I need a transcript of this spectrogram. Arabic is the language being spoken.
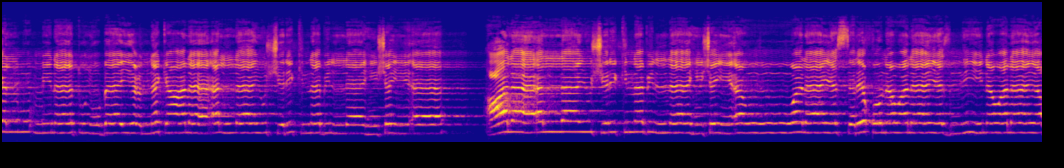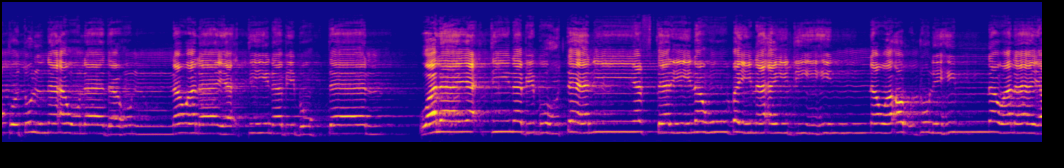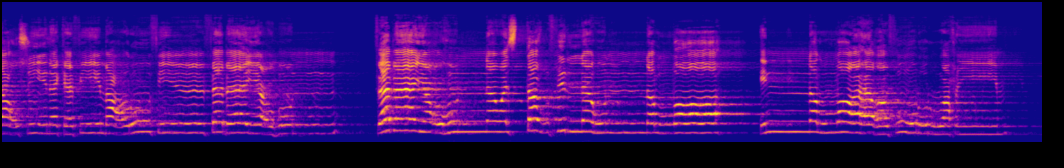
جاءك المؤمنات يبايعنك على الا يشركن بالله شيئا على ألا يشركن بالله شيئا ولا يسرقن ولا يزنين ولا يقتلن أولادهن ولا يأتين ببهتان ولا يأتين ببهتان يفترينه بين أيديهن. وأرجلهن ولا يعصينك في معروف فبايعهن فبايعهن واستغفر لهن الله. إن الله غفور رحيم.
